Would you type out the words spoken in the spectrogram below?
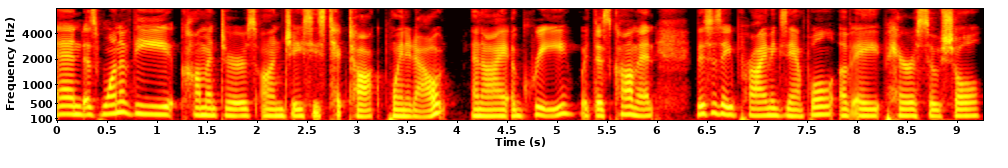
And as one of the commenters on JC's TikTok pointed out, and I agree with this comment, this is a prime example of a parasocial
